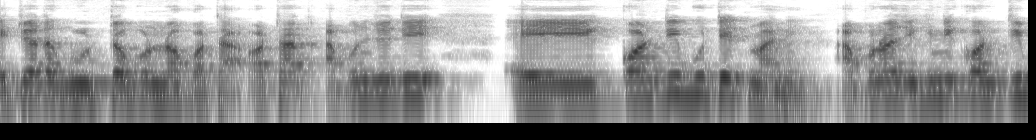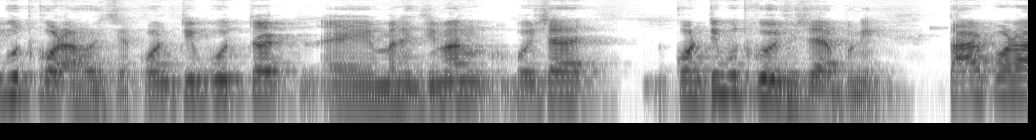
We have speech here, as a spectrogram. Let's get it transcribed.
এইটো এটা গুৰুত্বপূৰ্ণ কথা। অৰ্থাৎ আপুনি যদি এই কণ্ট্ৰিবিউটেড মানি আপোনাৰ যিখিনি কণ্ট্ৰিবিউট কৰা হৈছে কণ্ট্ৰিবিউটত মানে যিমান পইচা কণ্ট্ৰিবিউট কৰি থৈছে আপুনি, তাৰ পৰা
